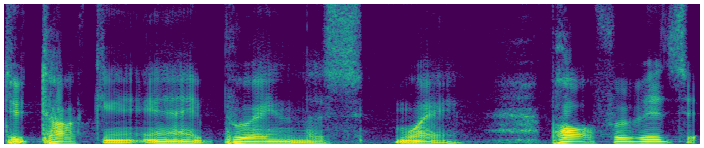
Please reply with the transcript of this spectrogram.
to talking in a brainless way. Paul forbids it.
